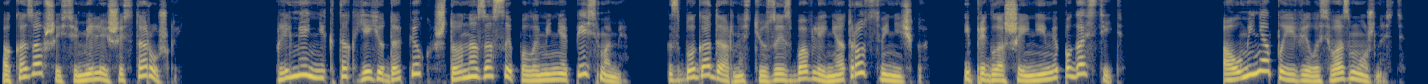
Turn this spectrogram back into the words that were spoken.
оказавшейся милейшей старушкой. Племянник так ее допек, что она засыпала меня письмами с благодарностью за избавление от родственничка и приглашениями погостить. А у меня появилась возможность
